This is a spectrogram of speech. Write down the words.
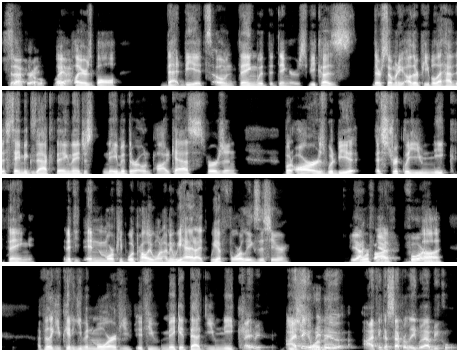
Separate, triple play- yeah. players ball that be its own thing with the dingers because there's so many other people that have the same exact thing. They just name it their own podcast version, but ours would be a, a strictly unique thing. And if and more people would probably want. I mean, we had I, we have four leagues this year, Yeah. four or yeah, five. Four. Uh, I feel like you could even more if you if you make it that unique. Maybe. I each think if we do, I think a separate league that would be cool.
